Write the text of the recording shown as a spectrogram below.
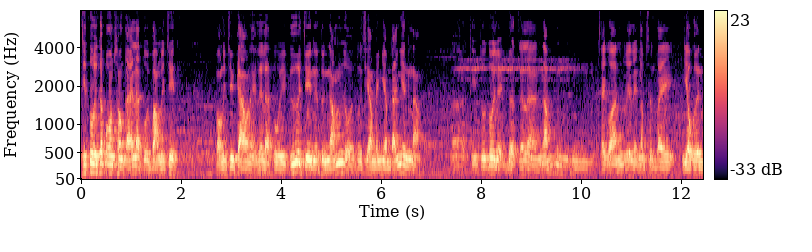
Thế tôi cắt bom xong cái là tôi vòng lên trên. Vòng lên trên cao này nên là tôi cứ ở trên tôi ngắm rồi tôi xem anh em đánh như thế nào. À, thì tôi tôi lại được là ngắm Sài Gòn với lại ngắm sân bay nhiều hơn.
